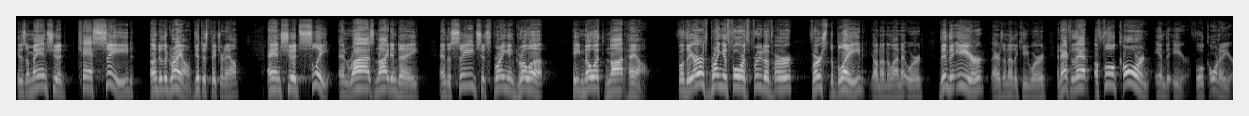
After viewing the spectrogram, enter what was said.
It is a man should cast seed under the ground. Get this picture now. And should sleep and rise night and day, and the seed should spring and grow up. He knoweth not how. For the earth bringeth forth fruit of her, first the blade, y'all underline that word, then the ear, there's another key word, and after that, a full corn in the ear, full corn ear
